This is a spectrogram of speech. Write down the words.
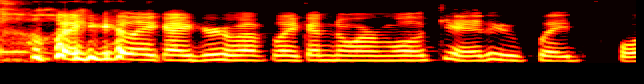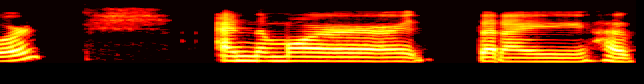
like like I grew up like a normal kid who played sports. And the more that I have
